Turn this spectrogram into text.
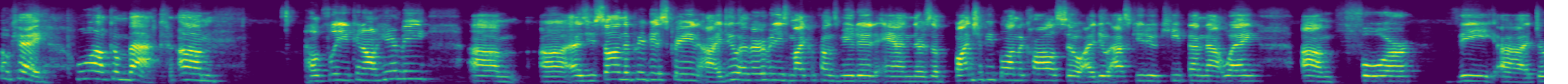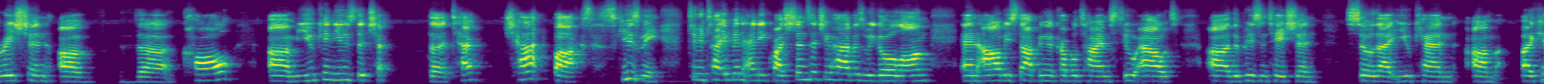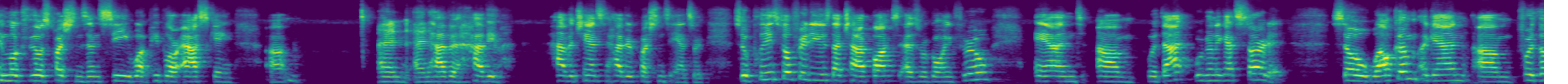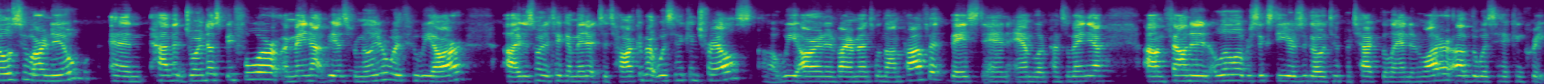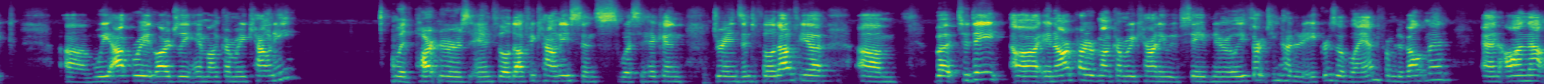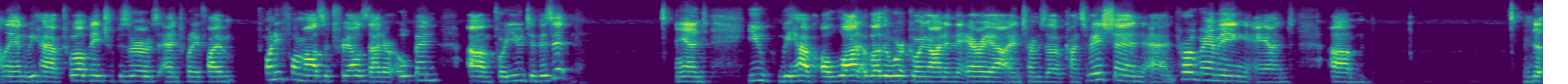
Okay, welcome back. Um, hopefully you can all hear me. Um, uh, as you saw on the previous screen, I do have everybody's microphones muted and there's a bunch of people on the call. So I do ask you to keep them that way um, for the uh, duration of the call. Um, you can use the, the tech chat box, excuse me, to type in any questions that you have as we go along. And I'll be stopping a couple times throughout uh, the presentation so that you can, um, I can look through those questions and see what people are asking um, and, and have, a, have you have a chance to have your questions answered. So please feel free to use that chat box as we're going through. And um, with that, we're gonna get started. So welcome again. Um, for those who are new, and haven't joined us before or may not be as familiar with who we are, I just want to take a minute to talk about Wissahickon Trails. Uh, we are an environmental nonprofit based in Ambler, Pennsylvania, um, founded a little over 60 years ago to protect the land and water of the Wissahickon Creek. Um, we operate largely in Montgomery County with partners in Philadelphia County since Wissahickon drains into Philadelphia. Um, but to date, uh, in our part of Montgomery County, we've saved nearly 1,300 acres of land from development and on that land, we have 12 nature preserves and 25, 24 miles of trails that are open um, for you to visit. And you, we have a lot of other work going on in the area in terms of conservation and programming and um,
